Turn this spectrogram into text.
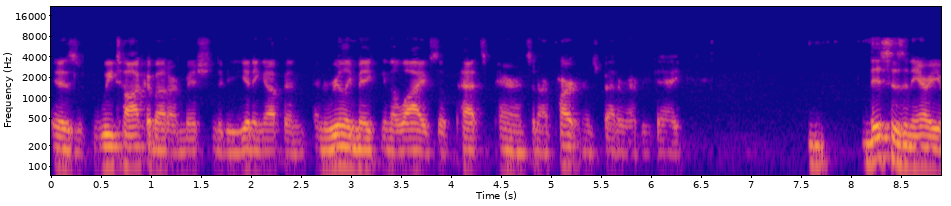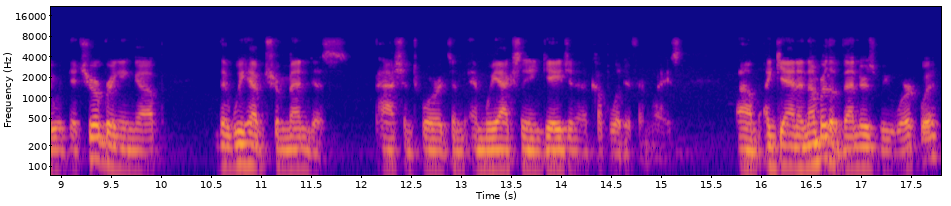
is we talk about our mission to be getting up and, and really making the lives of pets, parents, and our partners better every day. This is an area that you're bringing up that we have tremendous passion towards, and, and we actually engage in, in a couple of different ways. Um, again, a number of the vendors we work with,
